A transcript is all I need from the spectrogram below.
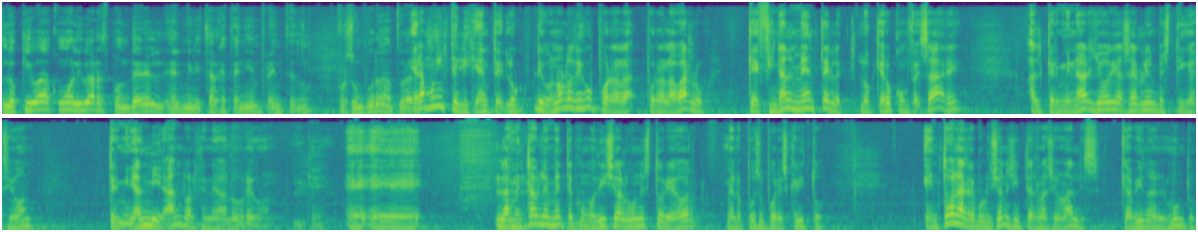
lo que iba, cómo le iba a responder el, el militar que tenía enfrente, ¿no? Por su pura naturaleza. Era muy inteligente. Lo- digo, no lo digo por, ala- por alabarlo, que finalmente le- lo quiero confesar. ¿eh? Al terminar yo de hacer la investigación, terminé admirando al general Obregón. Eh, eh, lamentablemente, como dice algún historiador, me lo puso por escrito, en todas las revoluciones internacionales que ha habido en el mundo,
